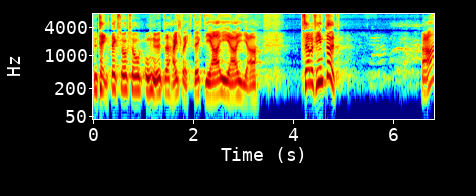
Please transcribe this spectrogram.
Du tenkte jeg så så ung ut. Det er helt riktig. Ja, ja, ja. Ser det fint ut? Ja?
